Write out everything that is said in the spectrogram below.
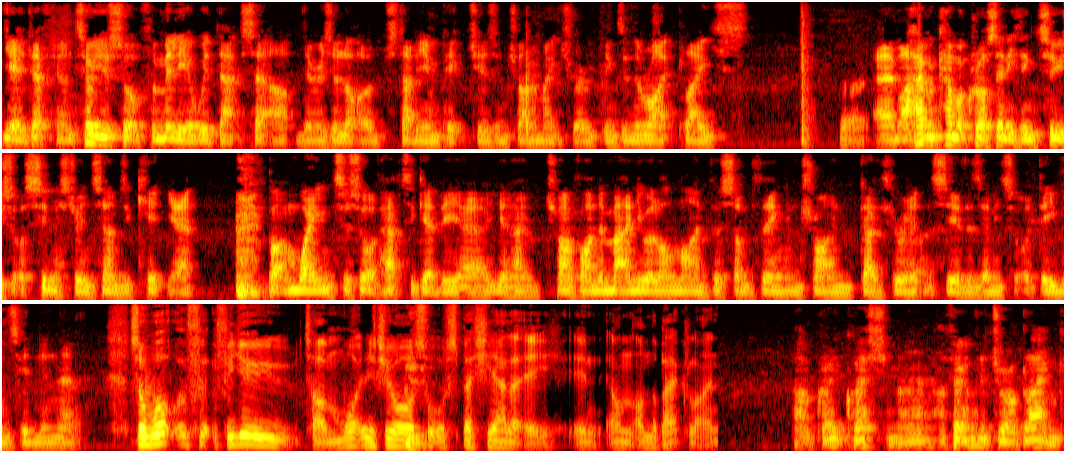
Yeah, definitely. Until you're sort of familiar with that setup, there is a lot of studying pictures and trying to make sure everything's in the right place. Right. Um, I haven't come across anything too sort of sinister in terms of kit yet, but I'm waiting to sort of have to get the, uh, you know, try and find a manual online for something and try and go through it and see if there's any sort of demons hidden in there. So, what for, for you, Tom? What is your sort of speciality in on, on the back line? Oh, great question, man. I think I'm going to draw a blank.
